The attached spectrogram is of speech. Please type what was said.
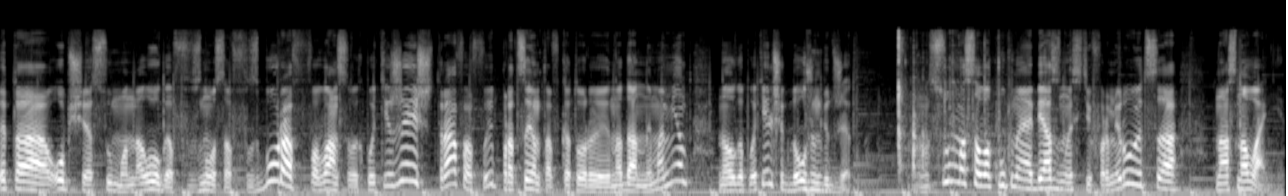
Это общая сумма налогов, взносов, сборов, авансовых платежей, штрафов и процентов, которые на данный момент налогоплательщик должен бюджету. Сумма совокупной обязанности формируется на основании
